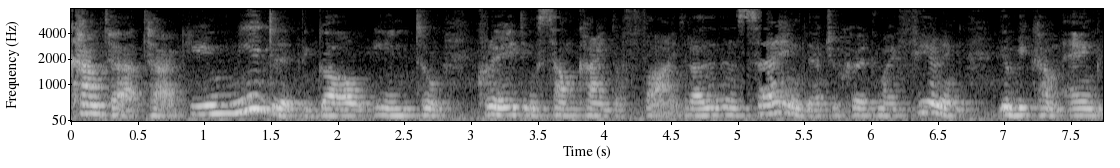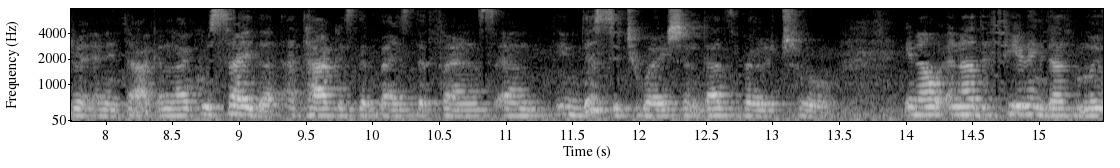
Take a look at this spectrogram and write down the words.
counterattack. You immediately go into creating some kind of fight. Rather than saying that you hurt my feeling, you become angry and attack. And like we say, that attack is the best defense. And in this situation, that's very true. You know, another feeling that, we,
